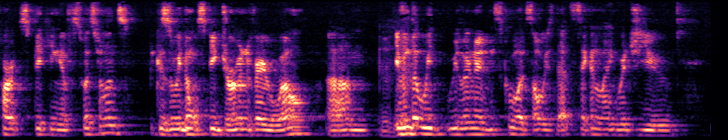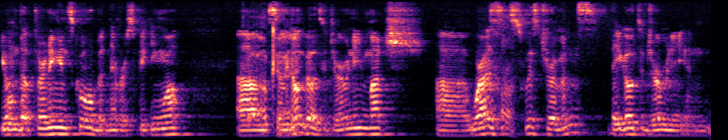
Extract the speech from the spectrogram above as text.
part speaking of Switzerland, because we don't speak German very well. Um, mm-hmm. Even though we, we learn it in school, it's always that second language you, you end up learning in school, but never speaking well. Um, okay. So we don't go to Germany much. Uh, whereas huh. Swiss Germans, they go to Germany and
